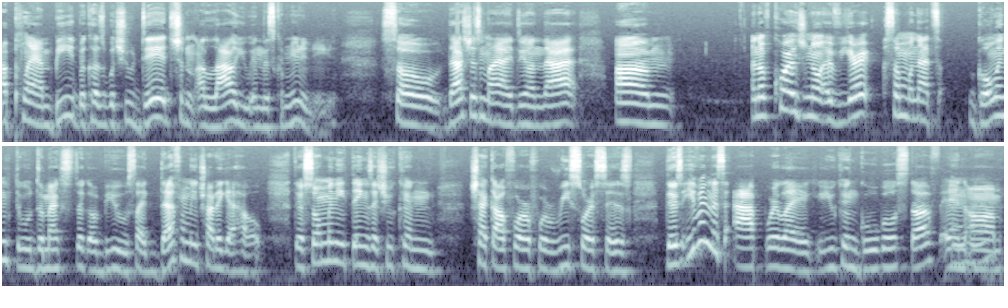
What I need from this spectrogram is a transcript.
a plan b because what you did shouldn't allow you in this community so that's just my idea on that um, and of course, you know, if you're someone that's going through domestic abuse, like definitely try to get help. There's so many things that you can check out for for resources. There's even this app where like you can Google stuff and Mhm. um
